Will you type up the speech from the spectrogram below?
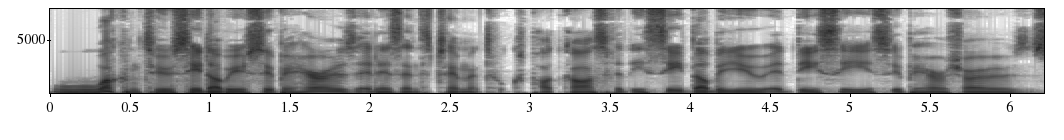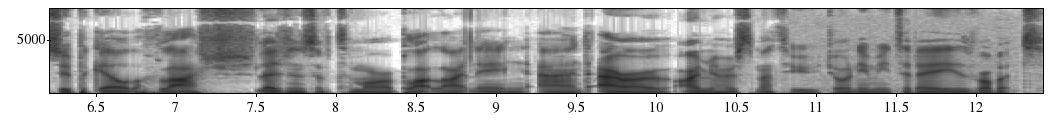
Welcome to CW Superheroes. It is Entertainment Talks podcast for the CW DC superhero shows Supergirl, The Flash, Legends of Tomorrow, Black Lightning, and Arrow. I'm your host Matthew. Joining me today is Robert.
